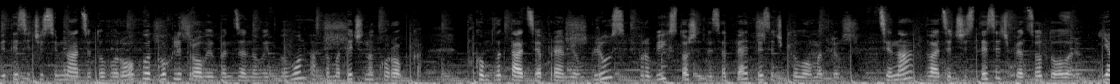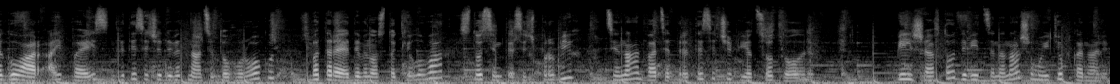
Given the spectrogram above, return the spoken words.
2017 року, 2-літровий бензиновий двигун, автоматична коробка. Комплектація Premium Plus, пробіг 165 тисяч кілометрів. Ціна 26 тисяч 500 доларів. Jaguar I-Pace 2019 року, батарея 90 кВт, 107 тисяч пробіг, ціна 23 тисячі 500 доларів. Більше авто дивіться на нашому YouTube каналі.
